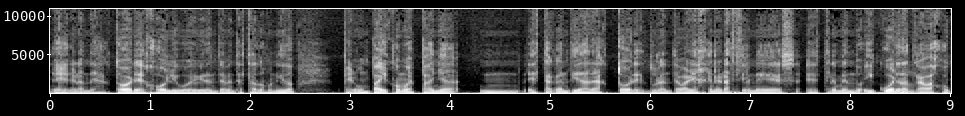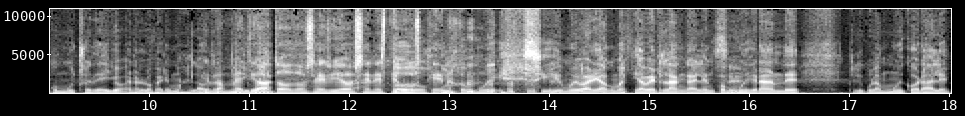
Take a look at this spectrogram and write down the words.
eh, grandes actores, Hollywood, evidentemente Estados Unidos, pero un país como España, mm, esta cantidad de actores durante varias generaciones es, es tremendo. Y Cuerda Mm. trabajó con mucho de ellos, ahora los veremos en la Que otra los metió película. a todos ellos en este Todos bosque. ¿no? juntos, muy, sí, muy variado, como decía Berlanga, elencos Sí. muy grandes, películas muy corales.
